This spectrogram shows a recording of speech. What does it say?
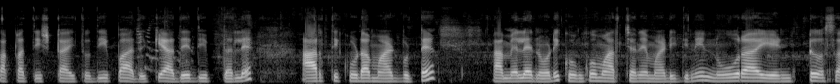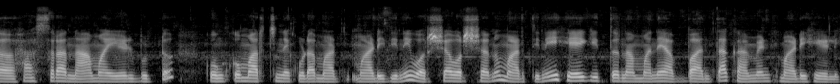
ಸಖತ್ ಇಷ್ಟ ಆಯಿತು ದೀಪ. ಅದಕ್ಕೆ ಅದೇ ದೀಪದಲ್ಲೇ ಆರತಿ ಕೂಡ ಮಾಡಿಬಿಟ್ಟೆ. ಆಮೇಲೆ ನೋಡಿ ಕುಂಕುಮಾರ್ಚನೆ ಮಾಡಿದ್ದೀನಿ. ನೂರ ಎಂಟು ಸಹಸ್ರ ನಾಮ ಹೇಳ್ಬಿಟ್ಟು ಕುಂಕುಮಾರ್ಚನೆ ಕೂಡ ಮಾಡಿ, ಮಾಡಿದ್ದೀನಿ. ವರ್ಷ ವರ್ಷನೂ ಮಾಡ್ತೀನಿ. ಹೇಗಿತ್ತು ನಮ್ಮನೆ ಹಬ್ಬ ಅಂತ ಕಮೆಂಟ್ ಮಾಡಿ ಹೇಳಿ.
